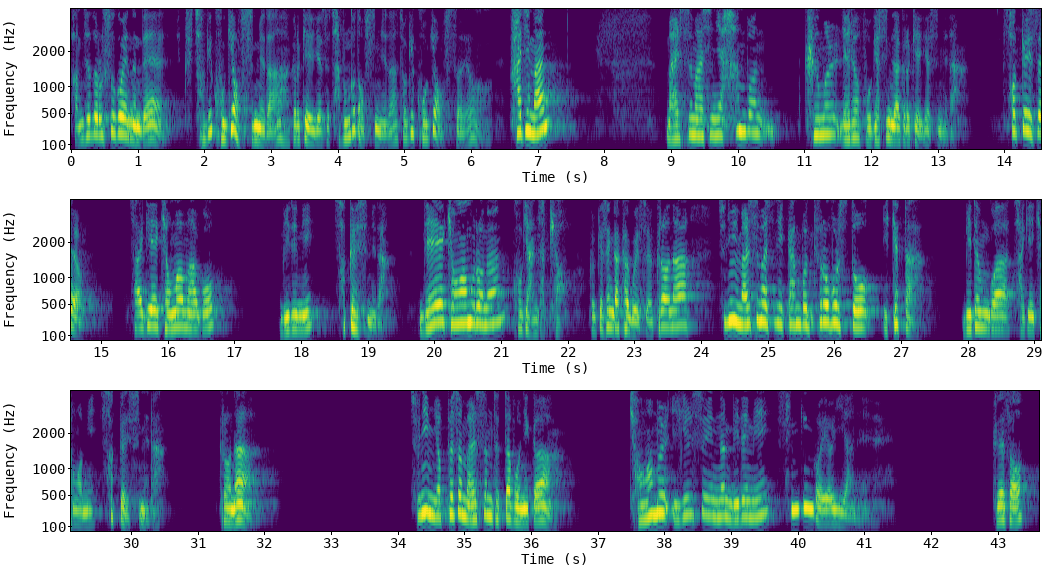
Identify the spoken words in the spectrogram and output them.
밤새도록 수고했는데 저기 고기 없습니다. 그렇게 얘기해서 잡은 것 없습니다. 저기 고기 없어요. 하지만 말씀하시니 한번 금을 내려보겠습니다. 그렇게 얘기했습니다. 섞여 있어요. 자기의 경험하고 믿음이 섞여 있습니다. 내 경험으로는 거기 안 잡혀. 그렇게 생각하고 있어요. 그러나 주님이 말씀하시니까 한번 들어볼 수도 있겠다. 믿음과 자기의 경험이 섞여 있습니다. 그러나 주님 옆에서 말씀 듣다 보니까 경험을 이길 수 있는 믿음이 생긴 거예요, 이 안에. 그래서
